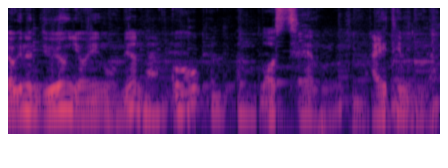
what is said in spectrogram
여기는 뉴욕 여행 오면 꼭 편집하는데 머스트 해브 아이템입니다.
